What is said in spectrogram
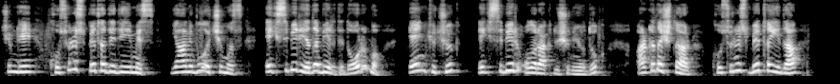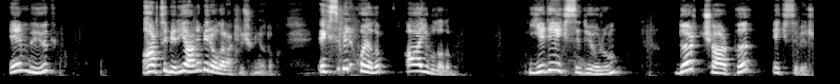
Şimdi kosinüs beta dediğimiz yani bu açımız eksi 1 ya da 1'di doğru mu? En küçük eksi 1 olarak düşünüyorduk. Arkadaşlar kosinüs beta'yı da en büyük artı 1 yani 1 olarak düşünüyorduk. Eksi 1 koyalım a'yı bulalım. 7 eksi diyorum. 4 çarpı eksi 1.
